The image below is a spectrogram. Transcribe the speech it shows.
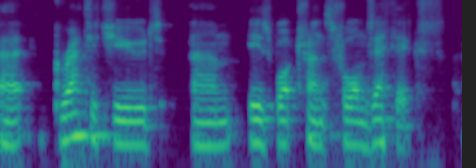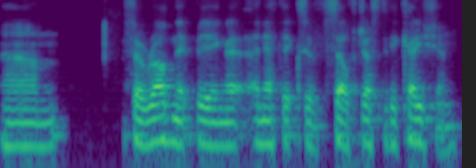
uh, gratitude um, is what transforms ethics. Um, so rather than it being a, an ethics of self justification,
